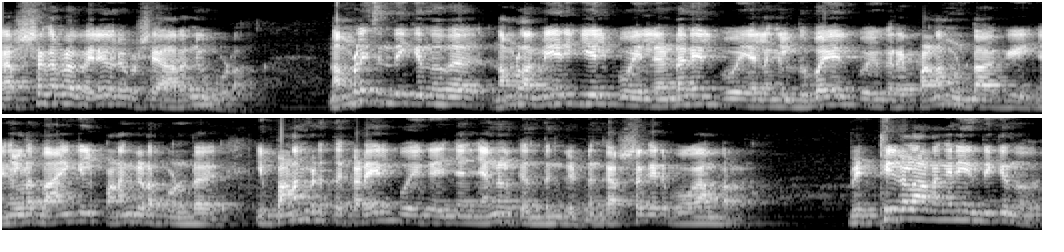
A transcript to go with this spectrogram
കർഷകരുടെ വില ഒരു പക്ഷേ അറിഞ്ഞുകൂടാ. നമ്മൾ ചിന്തിക്കുന്നത് നമ്മൾ അമേരിക്കയിൽ പോയി ലണ്ടനിൽ പോയി അല്ലെങ്കിൽ ദുബായിൽ പോയി കുറെ പണം ഉണ്ടാക്കി ഞങ്ങളുടെ ബാങ്കിൽ പണം കിടപ്പുണ്ട്. ഈ പണം എടുത്ത് കടയിൽ പോയി കഴിഞ്ഞാൽ ഞങ്ങൾക്ക് എന്തും കിട്ടും. കർഷകർ പോകാൻ പറ. വിഡ്ഢികളാണ് അങ്ങനെ ചിന്തിക്കുന്നത്.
